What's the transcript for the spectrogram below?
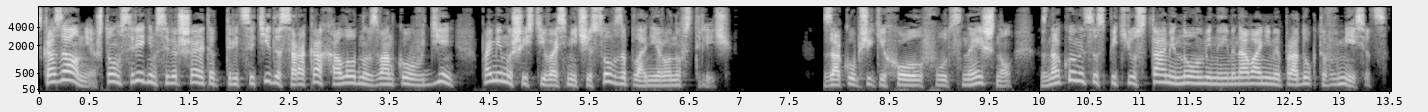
Сказал мне, что он в среднем совершает от 30 до 40 холодных звонков в день, помимо 6-8 часов запланированных встреч. Закупщики Whole Foods National знакомятся с 500 новыми наименованиями продуктов в месяц.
